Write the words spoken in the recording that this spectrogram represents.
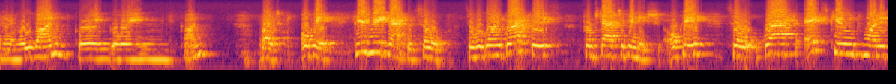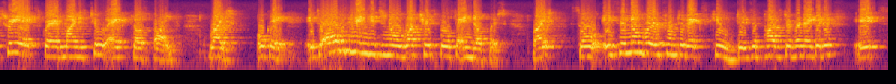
Can I move on? Going, going, gone? Right, okay, here's an example. So, so we're going to graph this from start to finish, okay? So graph x cubed minus 3x squared minus 2x plus 5. Right, okay. It's always handy to know what you're supposed to end up with, right? So is the number in front of x cubed, is it positive or negative? It's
